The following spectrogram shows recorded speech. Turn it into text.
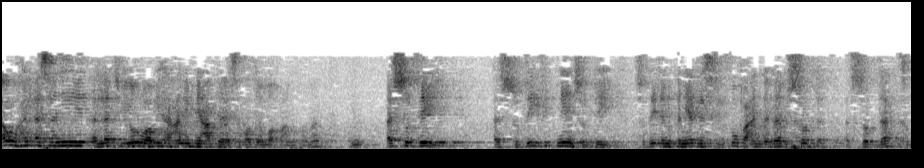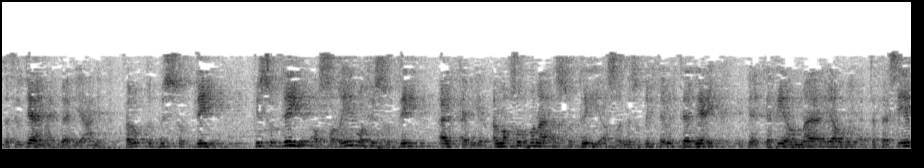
أوهى الأسانيد التي يروى بها عن ابن عباس رضي الله عنهما السدي. السدي في اثنين سدي. السدي لأنه كان يدرس في الكوفة عند باب السدة. السدة سدة الجامع الباب يعني فلقب بالسدي. في السدي الصغير وفي السدي الكبير. المقصود هنا السدي الصغير السدي الكبير تابعي كثيرا ما يروي التفاسير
